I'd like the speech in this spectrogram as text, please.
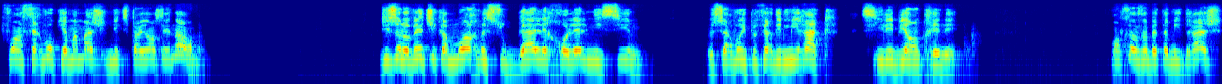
Il faut un cerveau qui a une expérience énorme. Le cerveau, il peut faire des miracles s'il est bien entraîné. Rentrer dans un bêta midrash,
